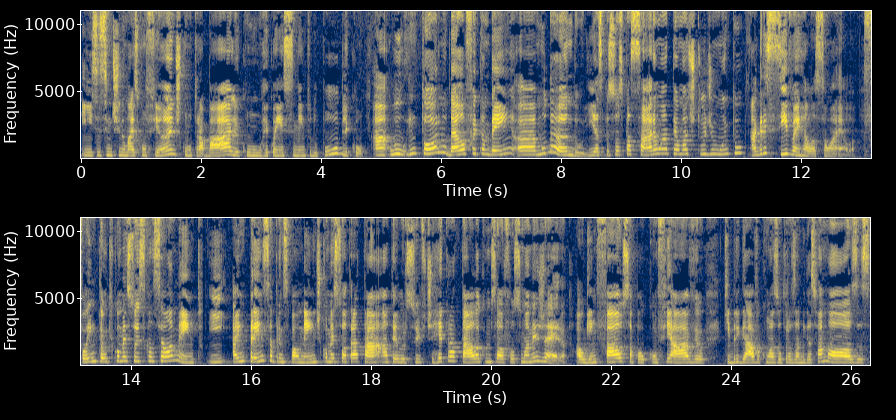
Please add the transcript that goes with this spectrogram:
e se sentindo mais confiante com o trabalho, com o reconhecimento do público, a, o entorno dela foi também uh, mudando. E as pessoas passaram a ter uma atitude muito agressiva em relação a ela. Foi então que começou esse cancelamento. E a imprensa, principalmente, começou a tratar a Taylor Swift, retratá-la como se ela fosse uma megera, alguém falsa, pouco confiável, que brigava com as outras amigas famosas,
